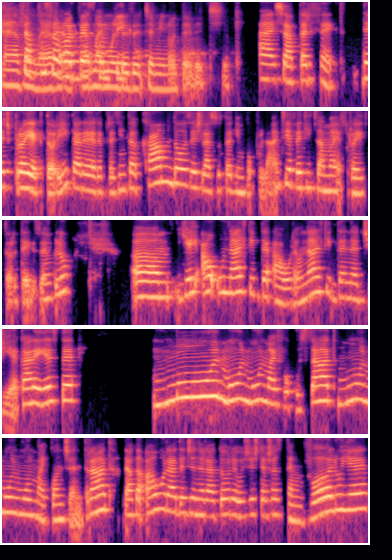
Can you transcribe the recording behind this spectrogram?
Mai avem, mai avem, chiar mai mult de 10 minute, deci... Așa, perfect. Deci proiectorii, care reprezintă cam 20% din populație, fetița mea e proiector, de exemplu, um, ei au un alt tip de aură, un alt tip de energie, care este mult, mult, mult mai focusat, mult, mult, mult mai concentrat. Dacă aura de generator reușește așa să te învăluie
